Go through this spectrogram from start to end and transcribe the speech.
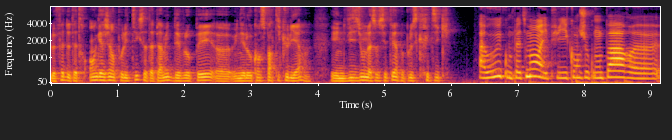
le fait de t'être engagé en politique, ça t'a permis de développer euh, une éloquence particulière et une vision de la société un peu plus critique? Ah oui, complètement. Et puis quand je compare euh,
